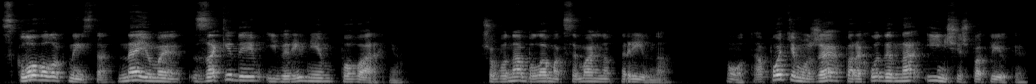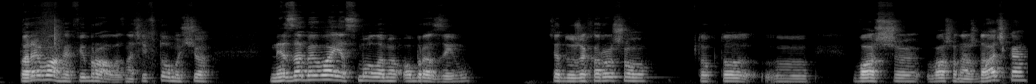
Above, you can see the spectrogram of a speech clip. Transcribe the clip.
Скло волокниста. Нею ми закидаємо і вирівнюємо поверхню, щоб вона була максимально рівна. От, а потім вже переходимо на інші шпаклівки. Перевага фібрала значить в тому, що не забиває смолами образив. Це дуже хорошо. Тобто е, ваш, ваша наждачка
